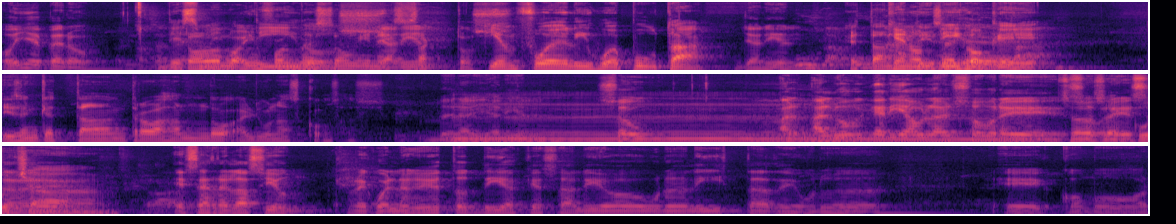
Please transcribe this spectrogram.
Oye, pero... Todos los informes son inexactos. ¿Quién fue el hijo de puta? Daniel. que nos dijo que Dicen que están trabajando algunas cosas. Mira, Yariel. So, algo que quería hablar sobre, sobre esa, esa relación. ¿Recuerdan en estos días que salió una lista de una eh, como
